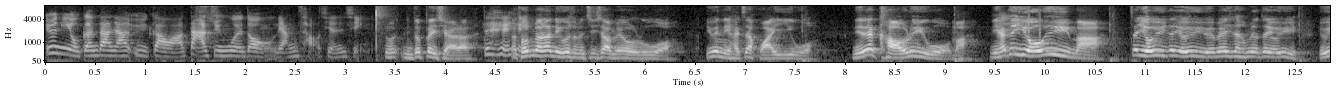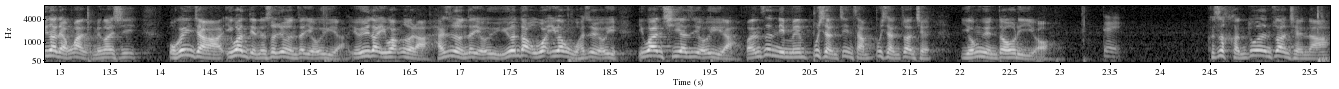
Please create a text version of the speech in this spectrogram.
因为你有跟大家预告啊，大军未动，粮草先行。你都背起来了。对。那投票，那你为什么绩效没有如我？因为你还在怀疑我。你在考虑我嘛？你还在犹豫嘛？在犹豫，在犹豫，有没有在没有在犹豫？犹豫到两万没关系。我跟你讲啊，一万点的时候就有人在犹豫啊，犹豫到一万二啦，还是有人在犹豫。一万到五万、一万五还是犹豫，一万七还是犹豫啊。反正你们不想进场、不想赚钱，永远都有理由。对。可是很多人赚钱呐，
